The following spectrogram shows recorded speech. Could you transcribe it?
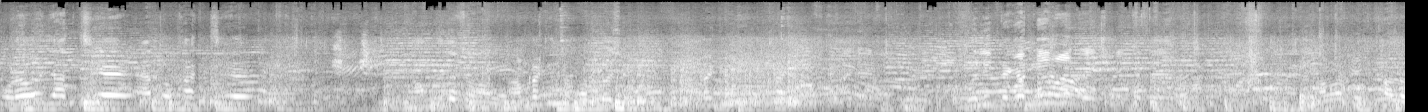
পড়েও যাচ্ছে এত খাচ্ছে আমরা কিন্তু বদল আমরা কিন্তু আমরা খুব ভালো।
